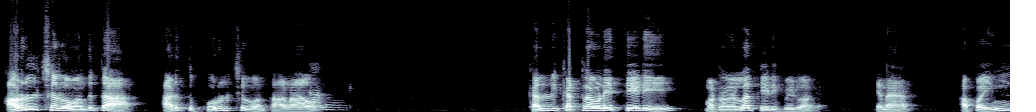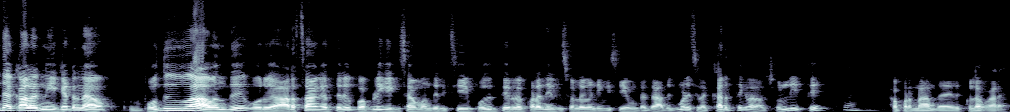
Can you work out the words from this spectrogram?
அருள் செல்வம் வந்துட்டா அடுத்து பொருள் செல்வம் தானா வரும். கல்வி கற்றவனை தேடி மற்றவங்க எல்லாம் தேடி போயிடுவாங்க. ஏன்னா அப்போ இந்த காலம் நீங்கள் கேட்டனா பொதுவாக வந்து ஒரு அரசாங்கத்தில் பப்ளிக் எக்ஸாம் வந்துடுச்சு பொதுத் தேர்வில் குழந்தைகளுக்கு சொல்ல வேண்டிய விஷயம்ன்றது அதுக்கு முன்னாடி சில கருத்துக்களை நான் சொல்லிட்டு ம். அப்புறம் நான் அந்த இதுக்குள்ளே வரேன்.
